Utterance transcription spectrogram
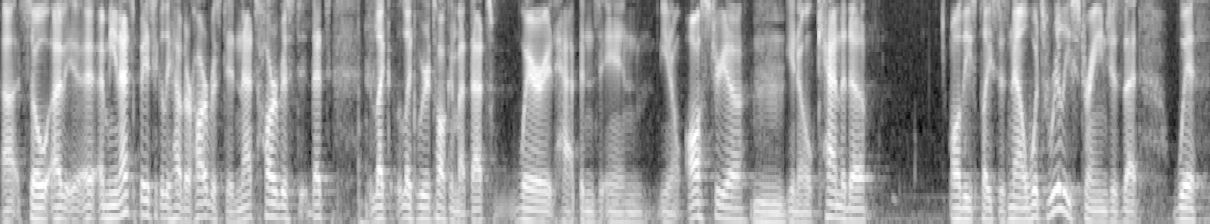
Uh, so I, I mean, that's basically how they're harvested, and that's harvested. That's like like we were talking about. That's where it happens in you know Austria, Mm-hmm. you know Canada, all these places. Now, what's really strange is that with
